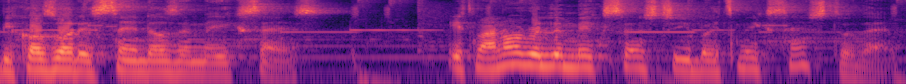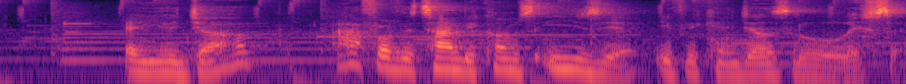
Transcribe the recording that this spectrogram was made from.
Because what they're saying doesn't make sense. It might not really make sense to you, but it makes sense to them. And your job, half of the time, becomes easier if you can just listen.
